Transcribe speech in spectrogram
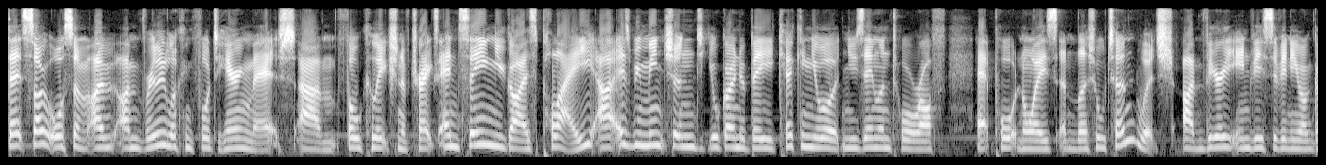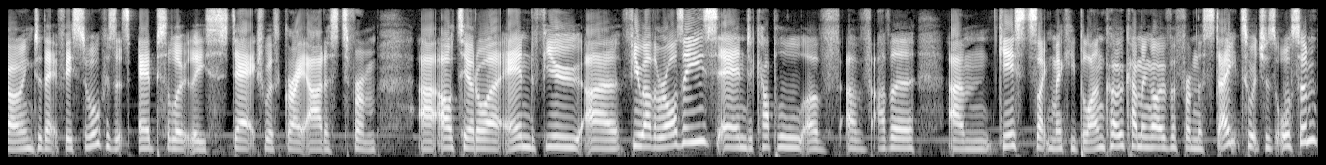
That's so awesome. I'm, I'm really looking forward to hearing that um, full collection of tracks and seeing you guys play. Uh, as we mentioned, you're going to be kicking your New Zealand tour off at Port Noise in Lyttelton, which I'm very envious of anyone going to that festival because it's absolutely stacked with great artists from uh, Aotearoa and a few uh, few other Aussies and a couple of, of other um, guests like Mykki Blanco coming over from the States, which is awesome.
